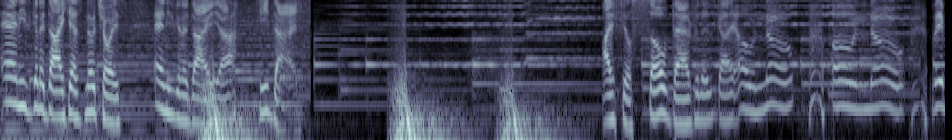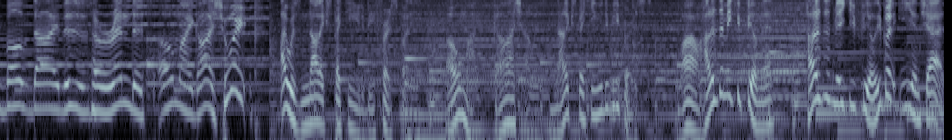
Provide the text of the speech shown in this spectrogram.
And he's gonna die. He has no choice. And he's gonna die. Yeah, he died. I feel so bad for this guy. Oh no. Oh no. They both died. This is horrendous. Oh my gosh. Who are you? I was not expecting you to be first, buddy. Oh my gosh. I was not expecting you to be first. Wow. How does that make you feel, man? How does this make you feel? You put E in chat.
